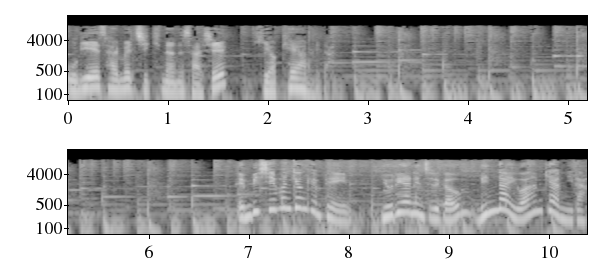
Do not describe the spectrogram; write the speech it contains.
우리의 삶을 지키는 사실 기억해야 합니다. MBC 환경 캠페인 요리하는 즐거움 민나이와 함께합니다.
